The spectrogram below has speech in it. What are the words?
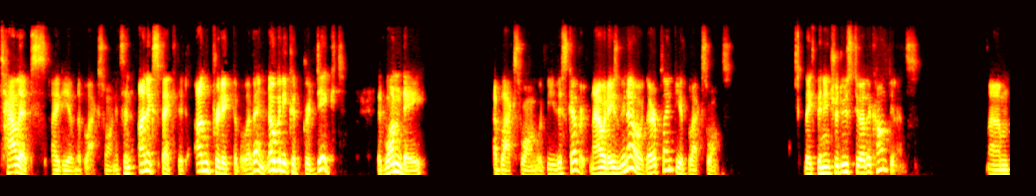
Taleb's idea of the black swan. It's an unexpected, unpredictable event. Nobody could predict that one day a black swan would be discovered. Nowadays, we know there are plenty of black swans. They've been introduced to other continents. Um,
